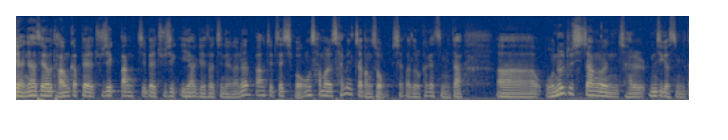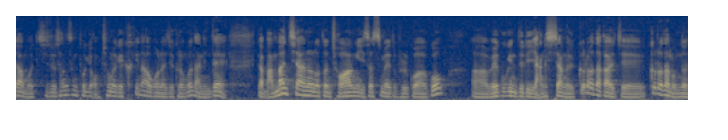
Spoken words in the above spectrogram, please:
예, 안녕하세요. 다음 카페 주식 빵집의 주식 이야기에서 진행하는 빵집 세시봉 3월 3일자 방송 시작하도록 하겠습니다. 아, 오늘도 시장은 잘 움직였습니다. 뭐 지수 상승폭이 엄청나게 크게 나오거나 이제 그런 건 아닌데, 그러니까 만만치 않은 어떤 저항이 있었음에도 불구하고 아, 외국인들이 양시장을 끌어다가 이제 끌어다 놓는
